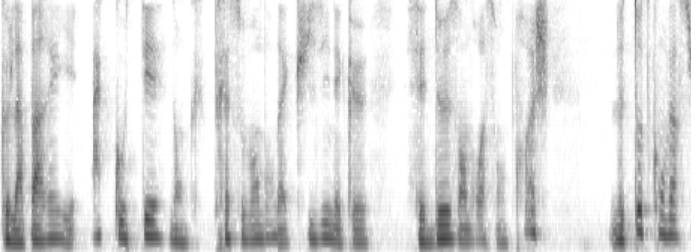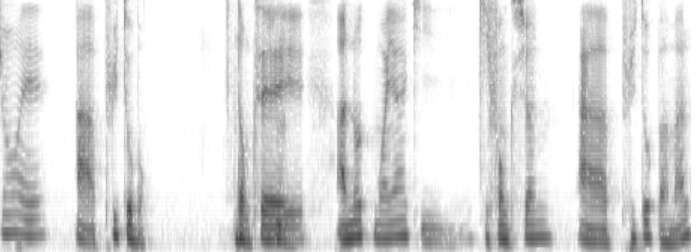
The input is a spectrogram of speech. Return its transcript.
que l'appareil est à côté, donc très souvent dans la cuisine et que ces deux endroits sont proches, le taux de conversion est ah, plutôt bon. Donc c'est un autre moyen qui, qui fonctionne ah, plutôt pas mal.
